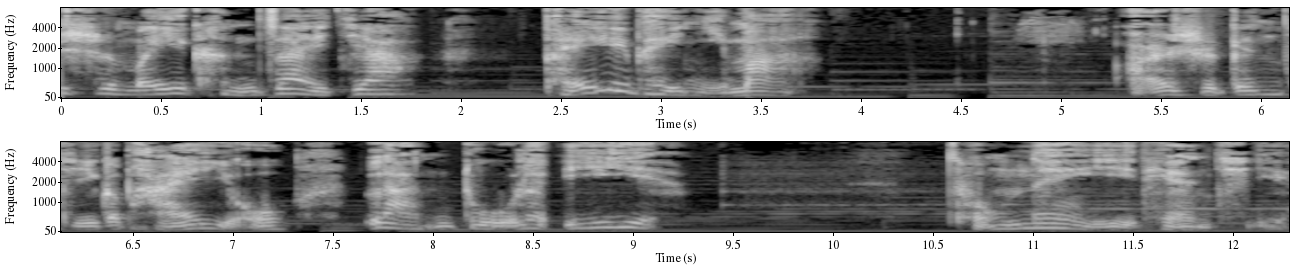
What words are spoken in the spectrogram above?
是没肯在家陪陪你妈，而是跟几个牌友烂赌了一夜。从那一天起，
